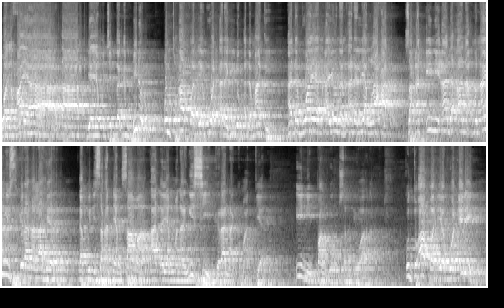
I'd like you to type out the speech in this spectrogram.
Wal hayata dia yang menciptakan hidup. Untuk apa dia buat ada hidup ada mati? Ada buayan ayunan ada liang lahat. Saat ini ada anak menangis kerana lahir. Tapi di saat yang sama ada yang menangisi kerana kematian. Ini panggung sandiwara. Untuk apa dia buat ini?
